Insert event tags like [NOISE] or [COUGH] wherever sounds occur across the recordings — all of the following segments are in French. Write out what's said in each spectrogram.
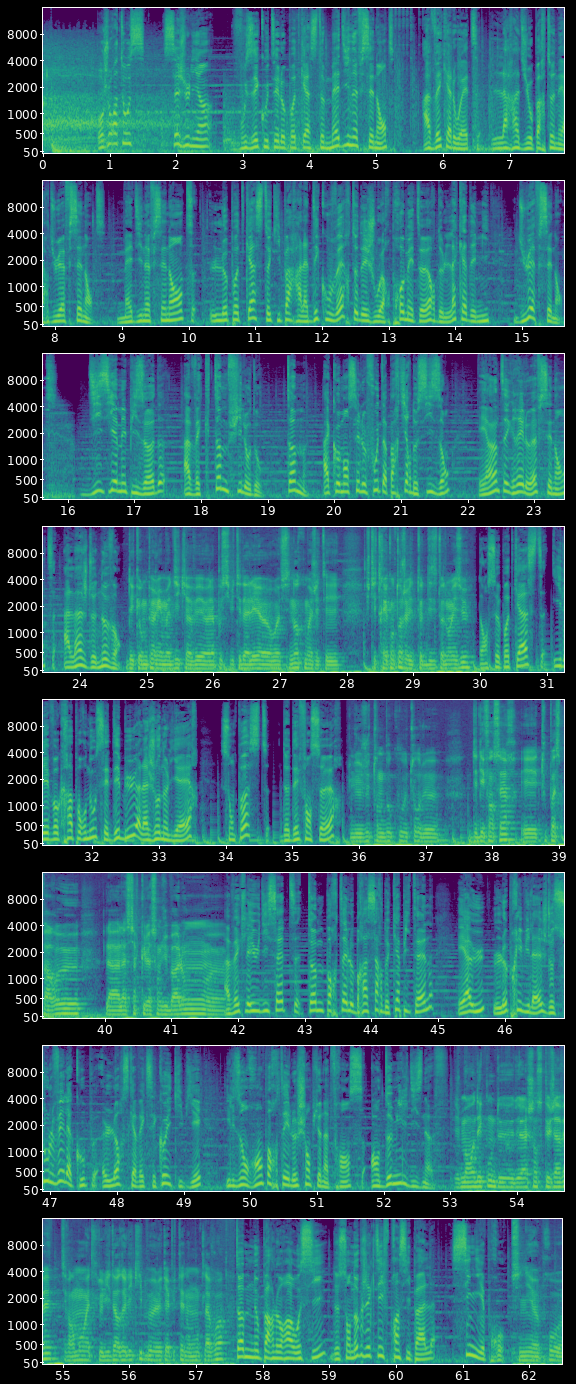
Bonjour à tous, c'est Julien. Vous écoutez le podcast Made in FC Nantes avec Alouette, la radio partenaire du FC Nantes. Made in FC Nantes, le podcast qui part à la découverte des joueurs prometteurs de l'académie du FC Nantes. Dixième épisode avec Tom Philodo. Tom a commencé le foot à partir de 6 ans et a intégré le FC Nantes à l'âge de 9 ans. Dès que mon père il m'a dit qu'il y avait euh, la possibilité d'aller euh, au FC Nantes, moi j'étais j'étais très content, j'avais des étoiles dans les yeux. Dans ce podcast, il évoquera pour nous ses débuts à la jaunelière, son poste de défenseur. Le jeu tourne beaucoup autour de, des défenseurs et tout passe par eux, la, la circulation du ballon. euh. Avec les U17, Tom portait le brassard de capitaine et a eu le privilège de soulever la coupe lorsqu'avec ses coéquipiers, ils ont remporté le championnat de France en 2019. Je me rendais compte de, de la chance que j'avais, c'est vraiment être le leader de l'équipe, euh, le capitaine, on monte la voie. Tom nous parlera aussi de son objectif principal, signer pro. Signé euh, pro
